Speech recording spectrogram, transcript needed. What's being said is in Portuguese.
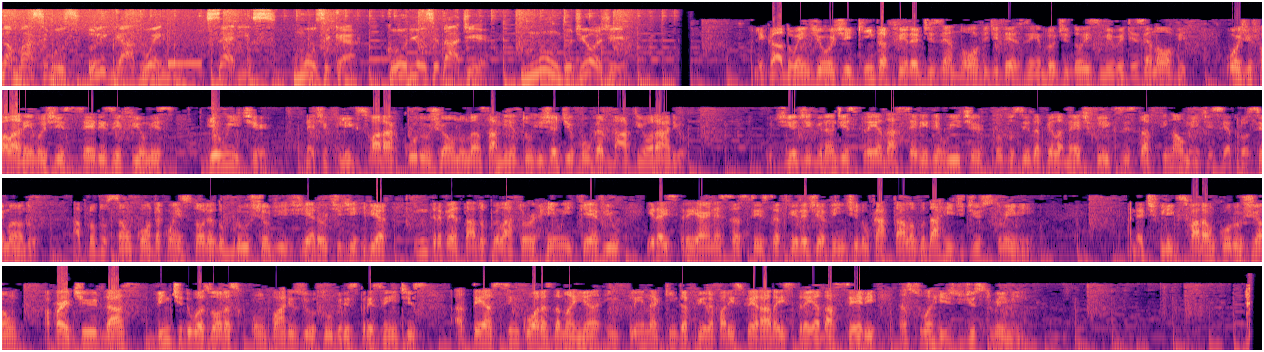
Na Máximos, ligado em séries, música, curiosidade, mundo de hoje. Ligado em de hoje, quinta-feira, 19 de dezembro de 2019. Hoje falaremos de séries e filmes The Witcher. Netflix fará corujão no lançamento e já divulga data e horário. O dia de grande estreia da série The Witcher, produzida pela Netflix, está finalmente se aproximando. A produção conta com a história do bruxo de Geralt de Rivia, interpretado pelo ator Henry Cavill, irá estrear nesta sexta-feira, dia 20, no catálogo da rede de streaming. A Netflix fará um corujão a partir das 22 horas com vários youtubers presentes até as 5 horas da manhã em plena quinta-feira para esperar a estreia da série na sua rede de streaming.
